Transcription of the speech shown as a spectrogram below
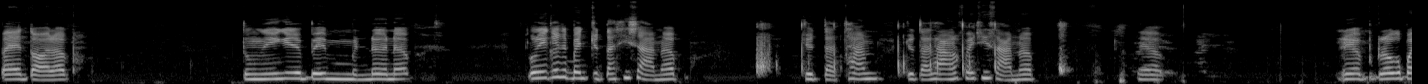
ไปต่อนะครับ ตรงนี้ก็จะเป็นเหมือนเดิมนะครับ ตรงนี้ก็จะเป็นจุดตัดที่สามนะครับ จุดตัดทางจุดตัดทางรถไฟที่สามนะครับนะครับเนี่ยเราก็ไป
